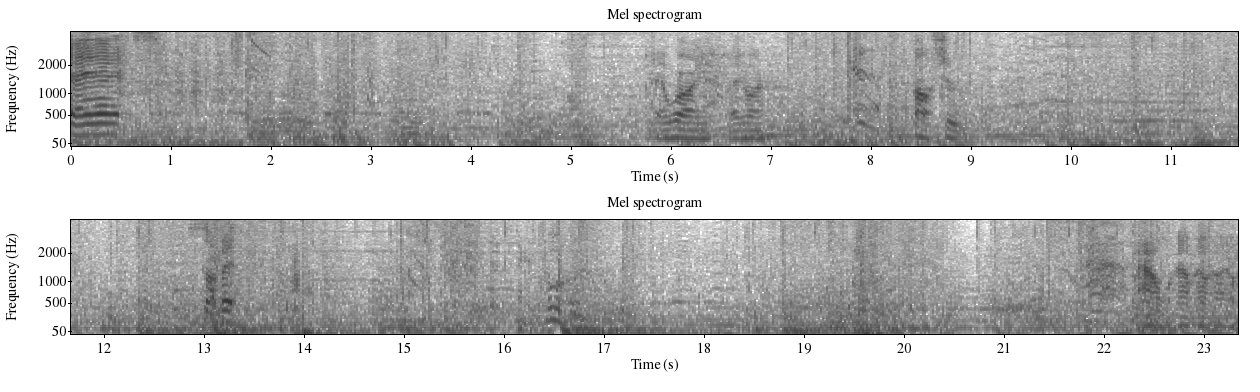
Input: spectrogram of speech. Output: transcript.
It's... Okay, where are you? Right you are. Oh, shoot. Stop it! Ooh. Ow, ow, ow, ow.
